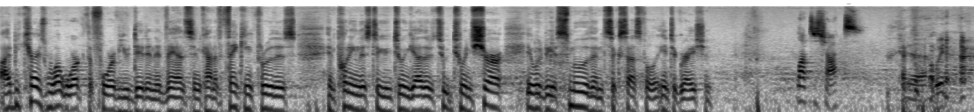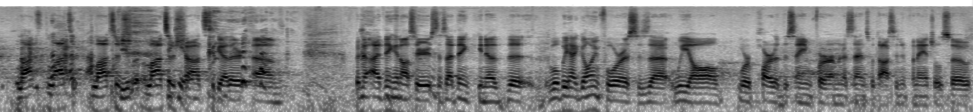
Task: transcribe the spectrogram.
I'd be curious what work the four of you did in advance in kind of thinking through this and putting this to, to together to, to ensure it would be a smooth and successful integration. Lots of shots. Yeah, we lots, lots, of, lots of, lots of shots together. Um, but no, I think, in all seriousness, I think you know the what we had going for us is that we all were part of the same firm in a sense with Oxygen Financial. So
